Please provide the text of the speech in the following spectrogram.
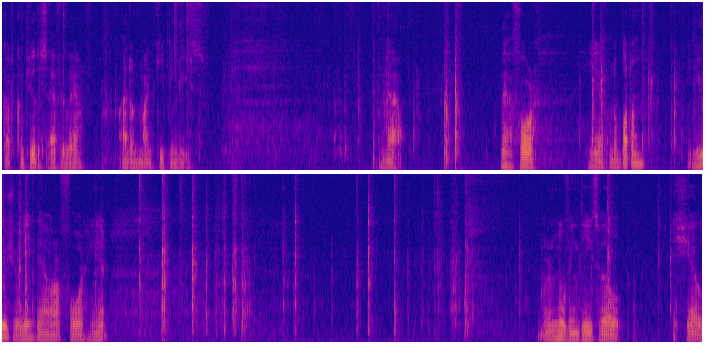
got computers everywhere, I don't mind keeping these. Now, there are four here on the bottom. Usually there are four here. Removing these will show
